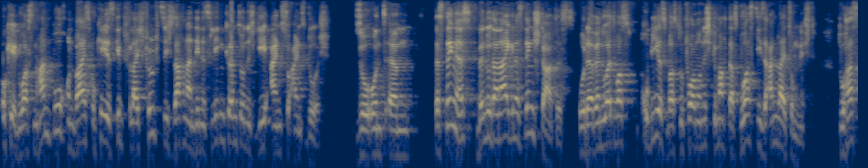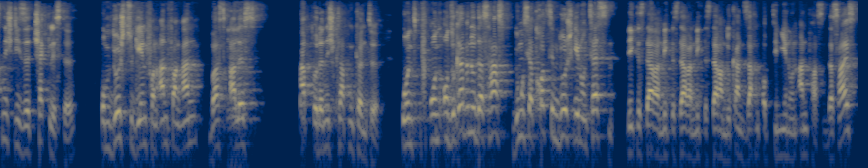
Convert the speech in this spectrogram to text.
okay, du hast ein Handbuch und weißt, okay, es gibt vielleicht 50 Sachen, an denen es liegen könnte und ich gehe eins zu eins durch. So, und ähm, das Ding ist, wenn du dein eigenes Ding startest oder wenn du etwas probierst, was du vorher noch nicht gemacht hast, du hast diese Anleitung nicht. Du hast nicht diese Checkliste, um durchzugehen von Anfang an, was alles klappt oder nicht klappen könnte. Und, und, und sogar wenn du das hast, du musst ja trotzdem durchgehen und testen. Liegt es daran, liegt es daran, liegt es daran. Du kannst Sachen optimieren und anpassen. Das heißt,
